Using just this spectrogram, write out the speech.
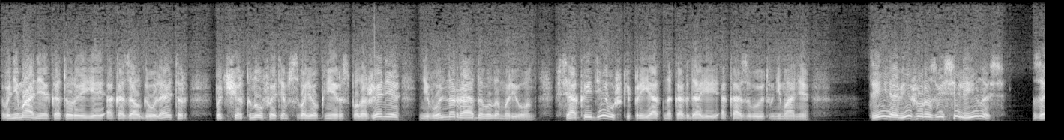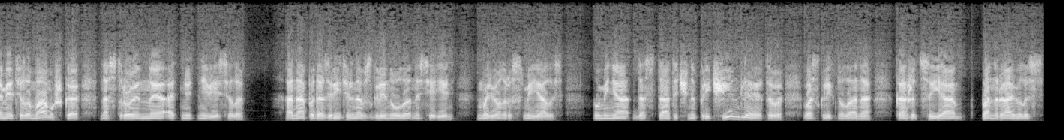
Внимание, которое ей оказал Гауляйтер, подчеркнув этим свое к ней расположение, невольно радовало Марион. Всякой девушке приятно, когда ей оказывают внимание. «Ты, я вижу, развеселилась», — заметила мамушка, настроенная отнюдь невесело. Она подозрительно взглянула на сирень. Марион рассмеялась. «У меня достаточно причин для этого», — воскликнула она. «Кажется, я понравилась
